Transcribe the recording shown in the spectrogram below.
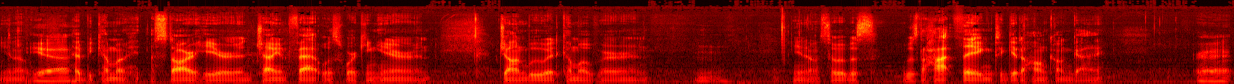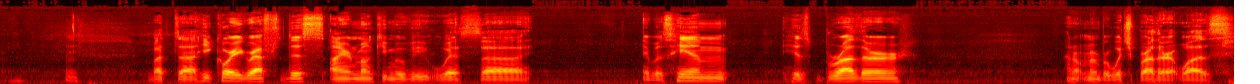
you know, Yeah. had become a, a star here, and Chow Yun Fat was working here, and John Woo had come over, and you know, so it was it was the hot thing to get a Hong Kong guy. Right. But uh, he choreographed this Iron Monkey movie with uh, it was him, his brother. I don't remember which brother it was,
